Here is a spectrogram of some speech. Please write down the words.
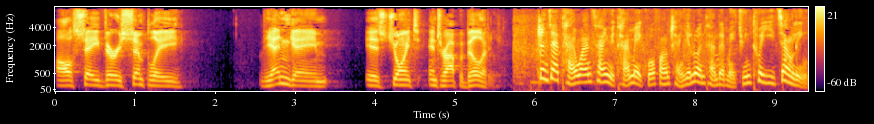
I'll say very simply, the end game is joint interoperability. 正在台湾参与台美国防产业论坛的美军退役将领，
